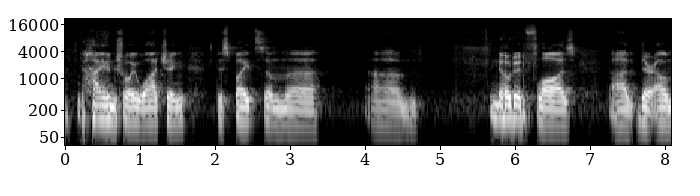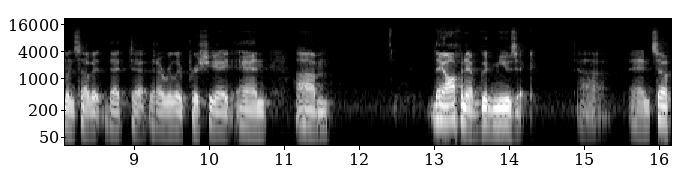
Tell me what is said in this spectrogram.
I enjoy watching, despite some uh, um, noted flaws. Uh, there are elements of it that uh, that I really appreciate, and um, they often have good music. Uh, and so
